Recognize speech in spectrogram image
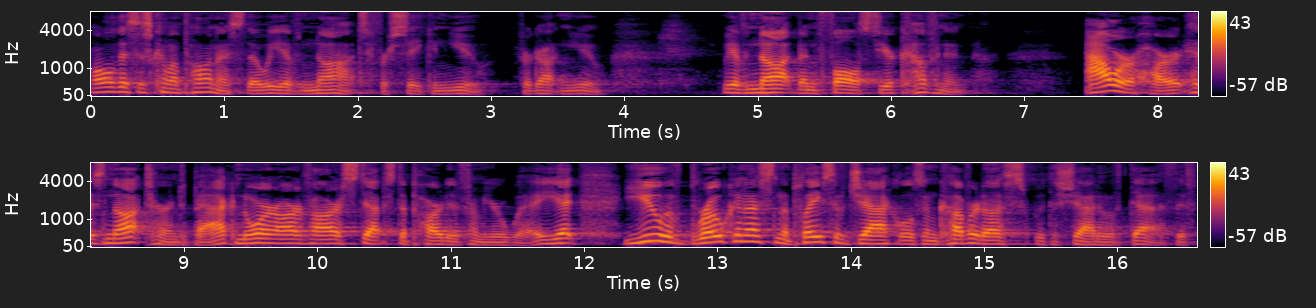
All this has come upon us, though we have not forsaken you, forgotten you. We have not been false to your covenant. Our heart has not turned back, nor are our steps departed from your way. Yet you have broken us in the place of jackals and covered us with the shadow of death. If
